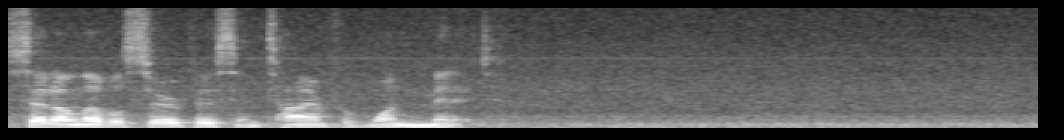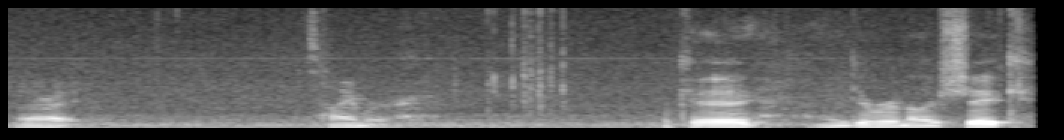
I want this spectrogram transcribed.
set on level surface, and time for one minute. All right, timer. Okay, and give her another shake.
